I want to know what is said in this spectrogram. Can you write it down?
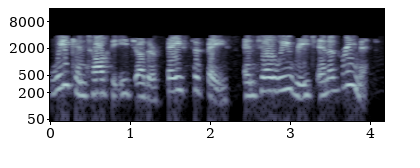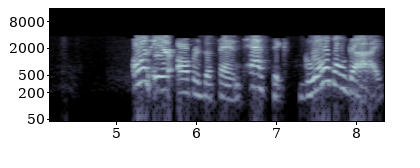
We can talk to each other face to face until we reach an agreement. On Air offers a fantastic global guide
